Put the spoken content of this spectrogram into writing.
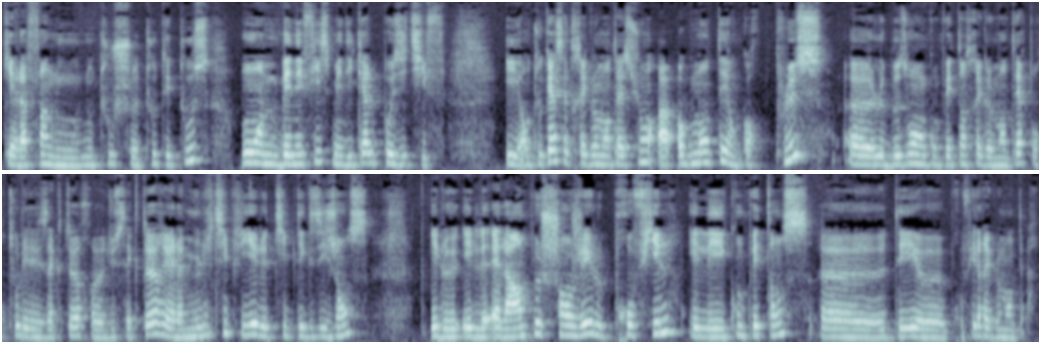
qui à la fin nous touchent toutes et tous, ont un bénéfice médical positif. Et en tout cas, cette réglementation a augmenté encore plus euh, le besoin en compétences réglementaires pour tous les acteurs euh, du secteur et elle a multiplié le type d'exigences et, elle a un peu changé le profil et les compétences euh, des profils réglementaires.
